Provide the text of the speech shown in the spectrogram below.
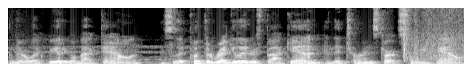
and they're like, we gotta go back down. And so they put the regulators back in and they turn and start swimming down.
